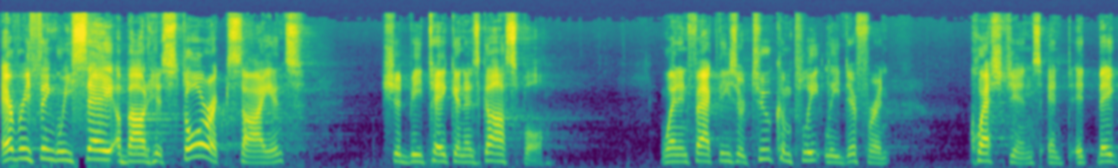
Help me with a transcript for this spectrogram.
everything we say about historic science should be taken as gospel. when in fact these are two completely different questions and it, they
